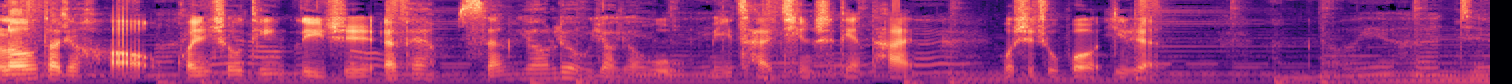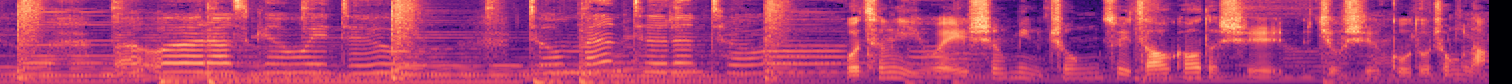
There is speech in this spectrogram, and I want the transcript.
Hello，大家好，欢迎收听荔枝 FM 三幺六幺幺五迷彩情事电台，我是主播伊人。我曾以为生命中最糟糕的事就是孤独终老，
